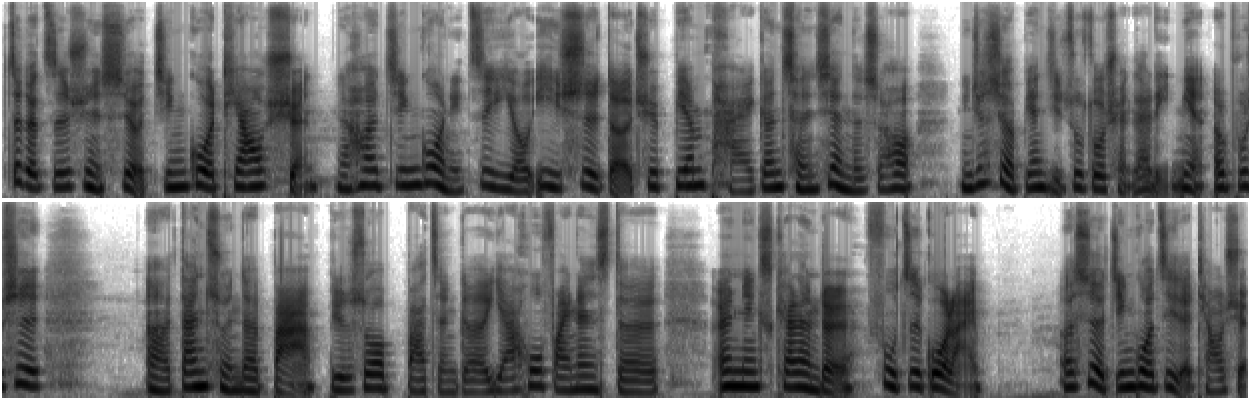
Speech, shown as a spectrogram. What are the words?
这个资讯是有经过挑选，然后经过你自己有意识的去编排跟呈现的时候，你就是有编辑著作权在里面，而不是呃单纯的把，比如说把整个 Yahoo Finance 的 Earnings Calendar 复制过来。而是有经过自己的挑选，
